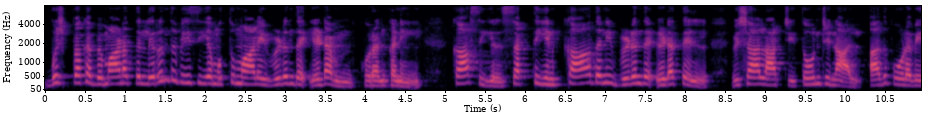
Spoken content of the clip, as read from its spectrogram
புஷ்பக விமானத்தில் இருந்து வீசிய முத்துமாலை விழுந்த இடம் குரங்கணி. காசியில் சக்தியின் காதணி விழுந்த இடத்தில் விஷாலாட்சி தோன்றினாள். அதுபோலவே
